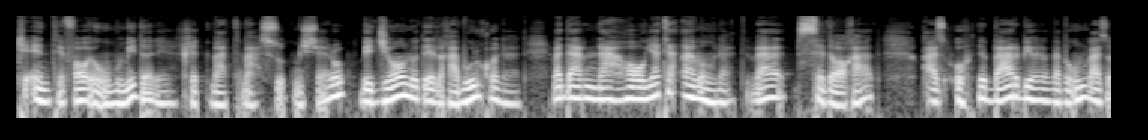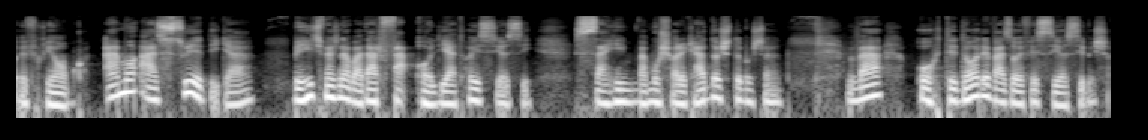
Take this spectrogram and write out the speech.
که انتفاع عمومی داره خدمت محسوب میشه رو به جان و دل قبول کنند و در نهایت امانت و صداقت از عهده بر بیارن و به اون وظایف قیام کنند اما از سوی دیگر به هیچ وجه نباید در فعالیت های سیاسی سهیم و مشارکت داشته باشند و عهدهدار وظایف سیاسی بشن.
